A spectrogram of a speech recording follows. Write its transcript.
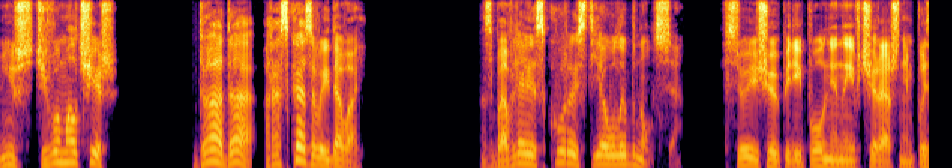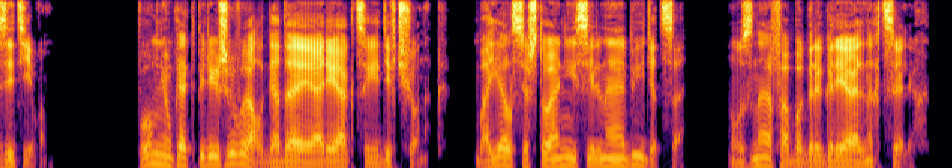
Миш, чего молчишь? Да, да, рассказывай давай!» Сбавляя скорость, я улыбнулся, все еще переполненный вчерашним позитивом. Помню, как переживал, гадая о реакции девчонок. Боялся, что они сильно обидятся, узнав об эгрегориальных целях.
